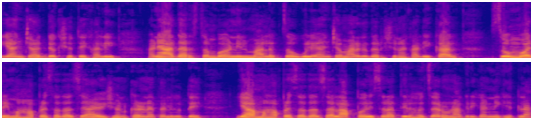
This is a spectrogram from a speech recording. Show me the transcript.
यांच्या अध्यक्षतेखाली आणि आधारस्तंभ अनिल मालक चौगुले यांच्या मार्गदर्शनाखाली काल सोमवारी महाप्रसादाचे आयोजन करण्यात आले होते. या महाप्रसादाचा लाभ परिसरातील हजारो नागरिकांनी घेतला.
